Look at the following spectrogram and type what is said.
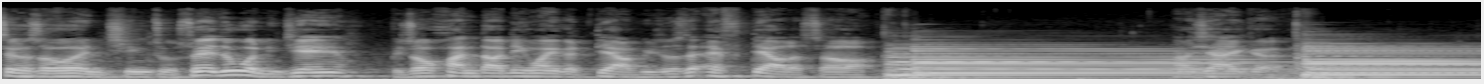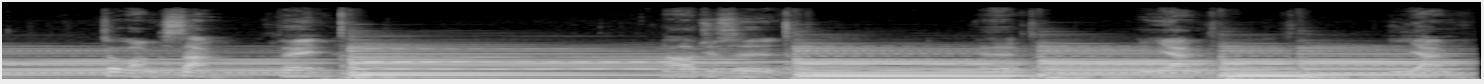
这个时候会很清楚。所以如果你今天比如说换到另外一个调，比如说是 F 调的时候，好，下一个就往上，对，然后就是呃一样一样。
